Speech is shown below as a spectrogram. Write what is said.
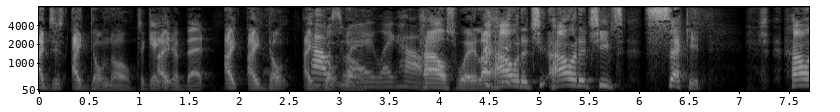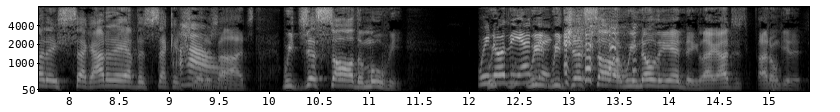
I just I don't know to get I, you to bet. I, I don't I House don't know way, like how houseway like how are the how are the Chiefs second? How are they second? How do they have the second how? shortest odds? We just saw the movie. We, we know the ending. We, we just saw it. We know the ending. Like I just I don't get it.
